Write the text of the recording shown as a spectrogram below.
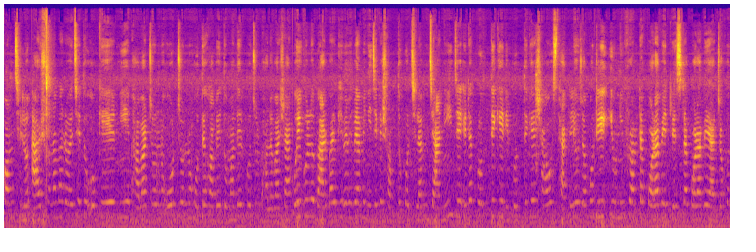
কম ছিল। আর সোনামা রয়েছে, তো ওকে নিয়ে ভাবার জন্য, ওর জন্য হতে হবে, তোমাদের প্রচুর ভালোবাসা। ওইগুলো বারবার ভেবে ভেবে আমি নিজেকে শক্ত করছিলাম। জানি যে এটা প্রত্যেকেরই, প্রত্যেকের সাহস থাকলেও যখন ইউনিফর্মটা পরাবে ড্রেসটা পরাবে, আর যখন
